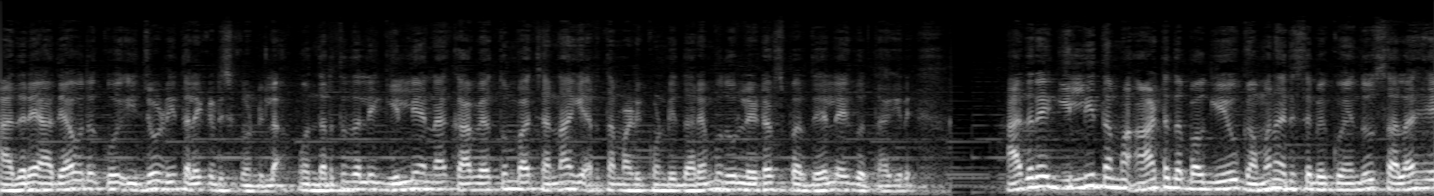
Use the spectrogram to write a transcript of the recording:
ಆದರೆ ಅದ್ಯಾವುದಕ್ಕೂ ಈ ಜೋಡಿ ತಲೆ ಕೆಡಿಸಿಕೊಂಡಿಲ್ಲ. ಒಂದರ್ಥದಲ್ಲಿ ಗಿಲ್ಲಿಯನ್ನ ಕಾವ್ಯ ತುಂಬಾ ಚೆನ್ನಾಗಿ ಅರ್ಥ ಮಾಡಿಕೊಂಡಿದ್ದಾರೆ ಎಂಬುದು ಲೇಟರ್ ಸ್ಪರ್ಧೆಯಲ್ಲೇ ಗೊತ್ತಾಗಿದೆ. ಆದರೆ ಗಿಲ್ಲಿ ತಮ್ಮ ಆಟದ ಬಗ್ಗೆಯೂ ಗಮನ ಹರಿಸಬೇಕು ಎಂದು ಸಲಹೆ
